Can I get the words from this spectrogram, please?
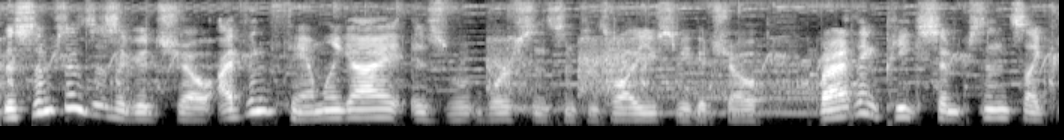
The Simpsons is a good show. I think Family Guy is worse than Simpsons. Well, it used to be a good show, but I think peak Simpsons, like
